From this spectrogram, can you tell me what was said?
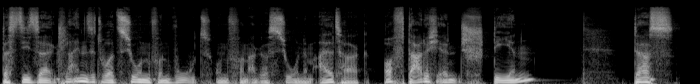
dass diese kleinen Situationen von Wut und von Aggression im Alltag oft dadurch entstehen, dass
